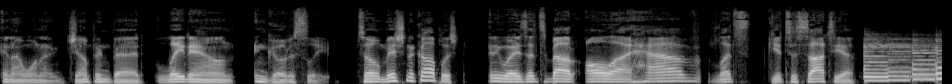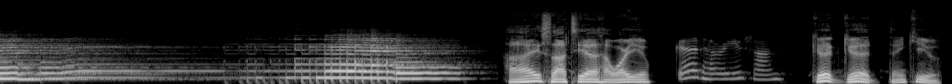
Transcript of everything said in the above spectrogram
and I want to jump in bed, lay down and go to sleep. So mission accomplished. Anyways, that's about all I have. Let's get to Satya. Hi, Satya. How are you? Good. How are you, Sean? Good, good. Thank you.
